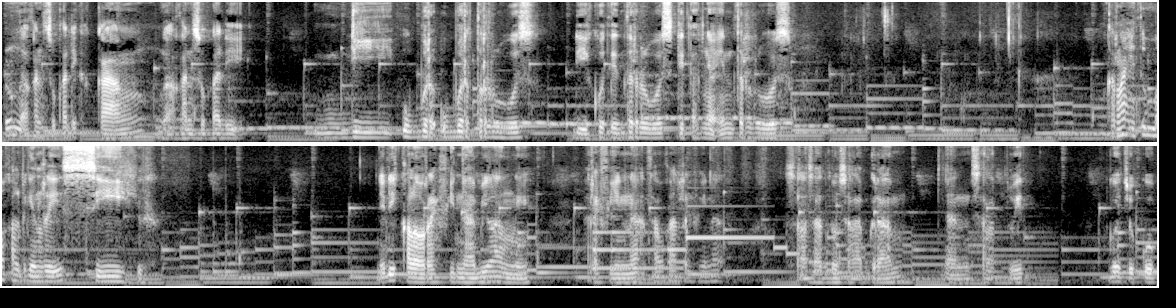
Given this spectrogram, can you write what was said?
Lu nggak akan suka dikekang nggak akan suka di di uber uber terus diikutin terus ditanyain terus karena itu bakal bikin risih gitu. jadi kalau Revina bilang nih Revina tahu kan Revina? Salah satu selebgram dan seleb tweet. Gue cukup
